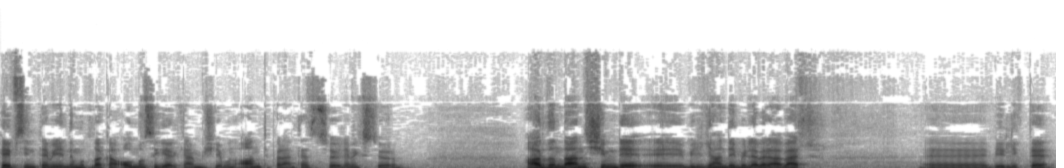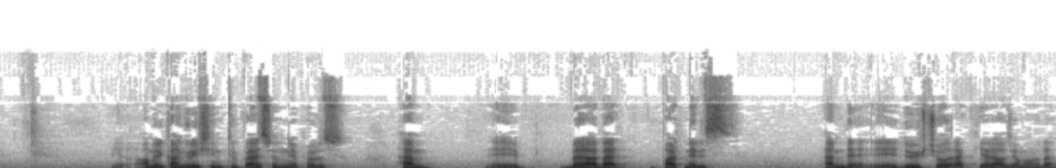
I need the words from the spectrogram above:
hepsinin temelinde mutlaka olması gereken bir şey. Bunu antiparantez söylemek istiyorum. Ardından şimdi e, Bilgehan Demir'le beraber e, birlikte Amerikan güreşinin Türk versiyonunu yapıyoruz. Hem e, beraber partneriz hem de e, dövüşçü olarak yer alacağım orada.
